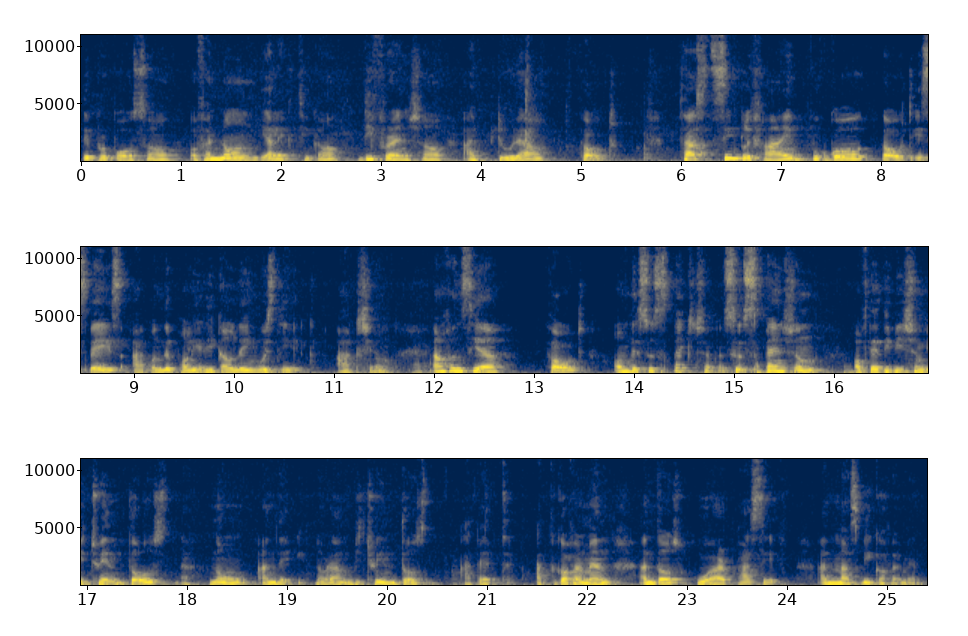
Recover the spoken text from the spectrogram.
the proposal of a non-dialectical, differential, and plural thought. Thus simplifying, Foucault thought is based upon the political linguistic action, and Rancière thought on the suspension of the division between those that know and the ignorant, between those at, at government and those who are passive and must be government.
